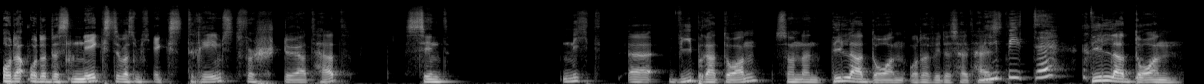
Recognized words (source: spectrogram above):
Oder, oder das nächste, was mich extremst verstört hat, sind nicht äh, Vibratoren, sondern Dilladorn oder wie das halt Wie heißt. bitte? Dilladorn.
